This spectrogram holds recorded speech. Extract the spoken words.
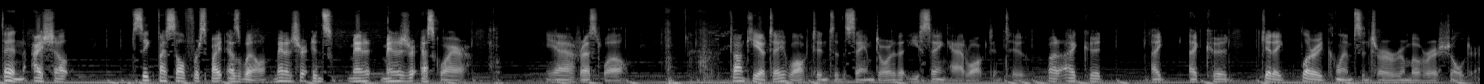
Then I shall. seek myself respite as well. Manager, man- Manager Esquire. Yeah, rest well. Don Quixote walked into the same door that Yi Sang had walked into, but I could, I, I could get a blurry glimpse into a room over his shoulder.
